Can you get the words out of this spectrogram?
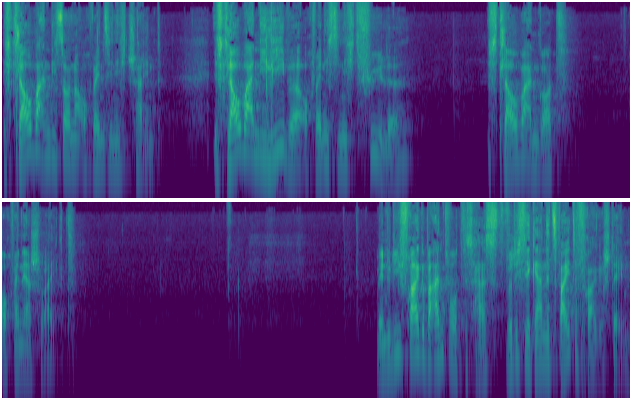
Ich glaube an die Sonne, auch wenn sie nicht scheint. Ich glaube an die Liebe, auch wenn ich sie nicht fühle. Ich glaube an Gott, auch wenn er schweigt. Wenn du die Frage beantwortet hast, würde ich dir gerne eine zweite Frage stellen.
